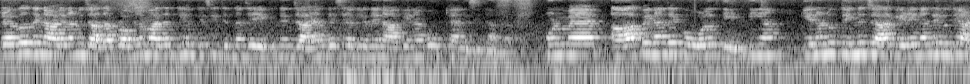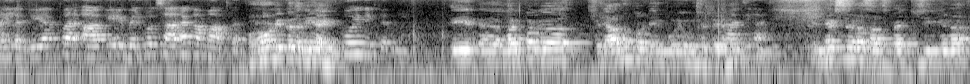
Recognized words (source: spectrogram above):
ਟਰੈਵਲ ਦੇ ਨਾਲ ਇਹਨਾਂ ਨੂੰ ਜ਼ਿਆਦਾ ਪ੍ਰੋਬਲਮ ਆ ਜਾਂਦੀ ਹੁੰਦੀ ਸੀ ਜਿੱਦਾਂ ਜੇ ਇੱਕ ਦਿਨ ਜਾ ਜਾਂਦੇ ਸੀ ਅਗਲੇ ਦਿਨ ਆ ਕੇ ਇਹਨਾਂ ਕੋਲ ਉੱਠਿਆ ਨਹੀਂ ਸੀ ਜਾਂਦਾ। ਹੁਣ ਮੈਂ ਆਪ ਇਹਨਾਂ ਦੇ ਕੋਲ ਦੇਖਦੀ ਆ ਕਿ ਇਹਨਾਂ ਨੂੰ ਤਿੰਨ ਚਾਰ ਗੇੜੇ ਇਹਨਾਂ ਦੇ ਲੁਧਿਆਣੇ ਲੱਗੇ ਆ ਪਰ ਆ ਕੇ ਇਹ ਬਿਲਕੁਲ ਸਾਰਾ ਕੰਮ ਆਪ ਹੁਣ ਕਰਦੇ ਉਹ ਦਿੱਕਤ ਨਹੀਂ ਆਈ? ਕੋਈ ਦਿੱਕਤ ਨਹੀਂ। ਤੇ ਲਗਭਗ 50 ਦਿਨ ਤੁਹਾਡੇ ਪੂਰੇ ਹੋ ਚੱਲੇ ਹਨ ਹਾਂਜੀ ਹਾਂਜੀ। ਨੈਕਸਟ ਜਿਹੜਾ ਸਰਸ ਪੈਕ ਤੁਸੀਂ ਜਿਹੜਾ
